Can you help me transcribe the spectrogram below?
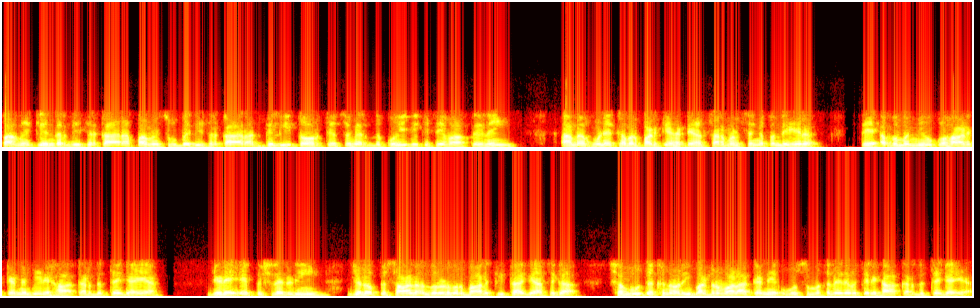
ਭਾਵੇਂ ਕੇਂਦਰ ਦੀ ਸਰਕਾਰ ਆ, ਭਾਵੇਂ ਸੂਬੇ ਦੀ ਸਰਕਾਰ ਆ, ਦਿੱਲੀ ਤੌਰ ਤੇ ਸੁਹਿਰਦ ਕੋਈ ਵੀ ਕਿਸੇ ਵਾਸਤੇ ਨਹੀਂ। ਆ ਮੈਂ ਹੁਣੇ ਖਬਰ ਪੜ੍ਹ ਕੇ ਹਟਿਆ, ਸਰਵਣ ਸਿੰਘ ਪੰਧੇਰ ਤੇ ਅਭਮਨਿਊ ਕੁਹਾੜ ਕਹਿੰਦੇ ਵੀ ਰਿਹਾ ਕਰ ਦਿੱਤੇ ਗਏ ਆ, ਜਿਹੜੇ ਇਹ ਪਿਛਲੇ ਦਿਨੀ ਜਦੋਂ ਕਿਸਾਨ ਅੰਦੋਲਨ ਬਰਬਾਦ ਕੀਤਾ ਗਿਆ ਸੀਗਾ, ਸ਼ੰਭੂ ਤੇ ਖਨੌਰੀ ਬਾਰਡਰ ਵਾਲਾ ਕਹਿੰਦੇ ਉਸ ਮਸਲੇ ਦੇ ਵਿੱਚ ਰਿਹਾ ਕਰ ਦਿੱਤੇ ਗਏ ਆ।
